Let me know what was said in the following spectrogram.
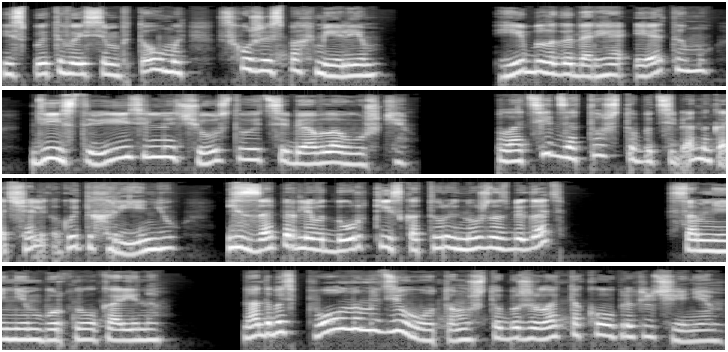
испытывая симптомы, схожие с похмельем. И благодаря этому действительно чувствует себя в ловушке. Платить за то, чтобы тебя накачали какой-то хренью и заперли в дурке, из которой нужно сбегать? С сомнением буркнула Карина. Надо быть полным идиотом, чтобы желать такого приключения.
